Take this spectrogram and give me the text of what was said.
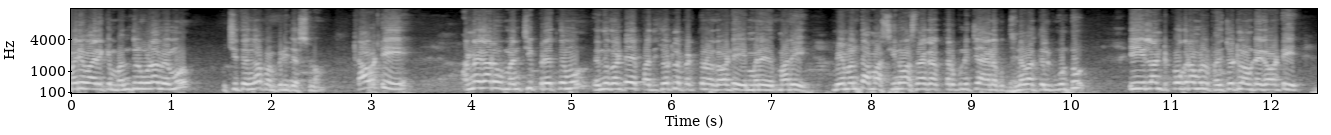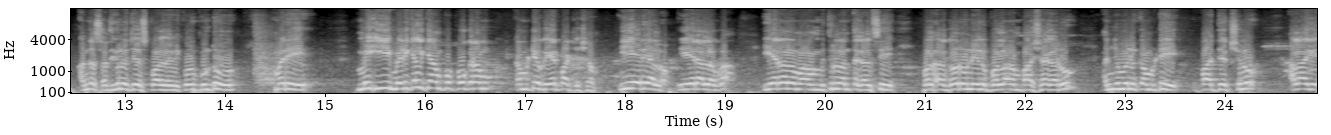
మరి వారికి మందులు కూడా మేము ఉచితంగా పంపిణీ చేస్తున్నాం. కాబట్టి అన్నగారు మంచి ప్రయత్నము. ఎందుకంటే పది చోట్ల పెడుతున్నాం కాబట్టి మరి మరి మేమంతా మా శ్రీనివాస గారి తరపు నుంచి ఆయనకు ధన్యవాదాలు తెలుపుకుంటూ ఈ ఇలాంటి ప్రోగ్రాములు పది చోట్ల ఉంటాయి కాబట్టి అందరూ సద్వినియోగం చేసుకోవాలని కోరుకుంటూ మరి మీ ఈ మెడికల్ క్యాంప్ ప్రోగ్రామ్ కమిటీ ఒక ఏర్పాటు చేశాం. ఈ ఏరియాలో ఈ ఏరియాలో ఈ ఏరియాలో మా మిత్రులంతా కలిసి గౌరవనీయులు బొల్లారం పాషా గారు అంజుమన్ కమిటీ ఉపాధ్యక్షులు అలాగే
